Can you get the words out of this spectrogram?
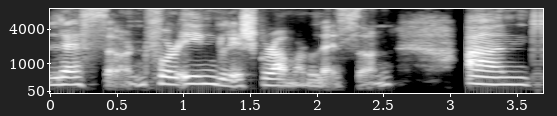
lesson for English grammar lesson. And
